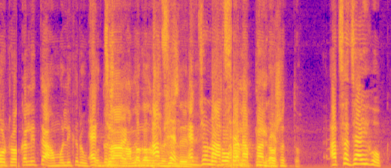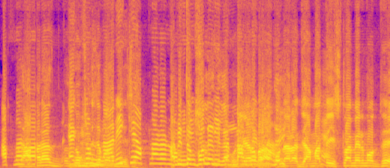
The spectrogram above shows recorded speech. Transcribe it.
পটুয়াখালীতে আওয়ামী লীগের একজন উপদেষ্টা একজন আছেন। একজন আছেন আপনাদের অসত্য আচ্ছা যাই হোক আপনারা আপনারা একজন নারীকে। আপনারা আমি তো বলে দিলাম। ওনারা জামাতে ইসলামের মধ্যে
